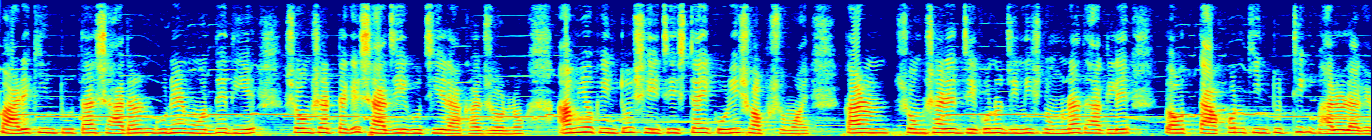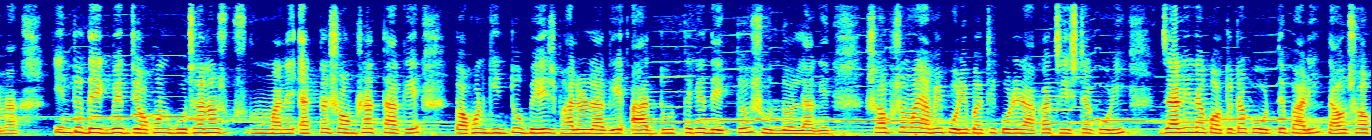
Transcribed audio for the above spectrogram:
পারে কিন্তু তার সাধারণ গুণের মধ্যে দিয়ে সংসারটাকে সাজিয়ে গুছিয়ে রাখার জন্য। আমিও কিন্তু সেই চেষ্টাই করি সব সময় কারণ সংসারের যে কোনো জিনিস নোংরা থাকলে তো তখন কিন্তু ঠিক ভালো লাগে না। কিন্তু দেখবে যখন গোছানো মানে একটা সংসার থাকে, তখন কিন্তু বেশ ভালো লাগে আর দূর থেকে দেখতেও সুন্দর লাগে। সব সময় আমি পরিপাটি করে রাখার চেষ্টা করি। জানি না কতটা করতে পারি, তাও সব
